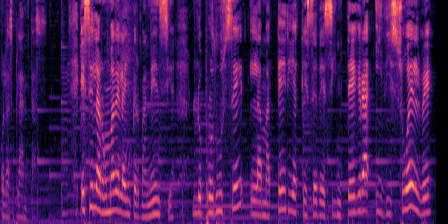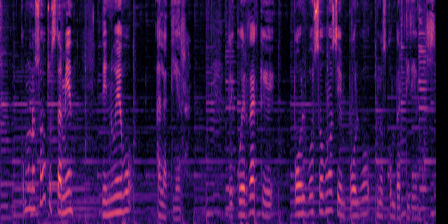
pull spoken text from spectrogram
o las plantas. Es el aroma de la impermanencia. Lo produce la materia que se desintegra y disuelve, como nosotros también, de nuevo a la tierra. Recuerda que polvo somos y en polvo nos convertiremos.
